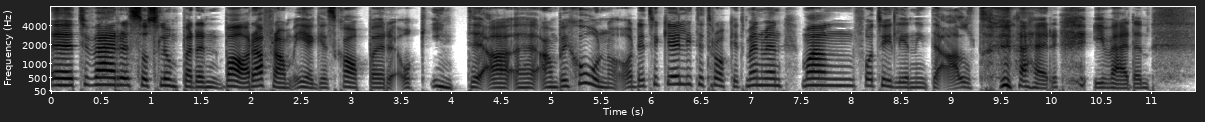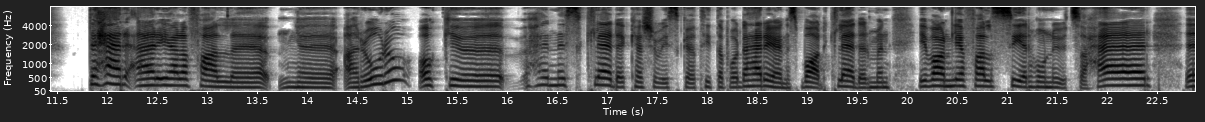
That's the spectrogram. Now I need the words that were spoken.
Eh, tyvärr så slumpar den bara fram egenskaper och inte eh, eh, ambition och det tycker jag är lite lite tråkigt, men, men man får tydligen inte allt här i världen. Det här är i alla fall eh, mm, eh Aroro och eh, hennes kläder kanske vi ska titta på. Det här är hennes badkläder men i vanliga fall ser hon ut så här. Eh,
